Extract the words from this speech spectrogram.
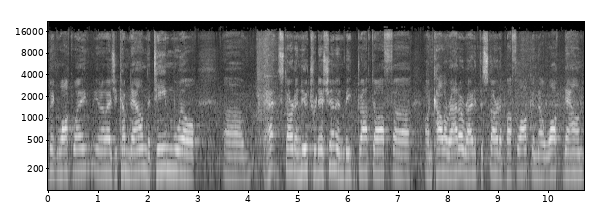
big walkway you know as you come down the team will um, start a new tradition and be dropped off uh, on colorado right at the start of buff walk and they'll walk down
